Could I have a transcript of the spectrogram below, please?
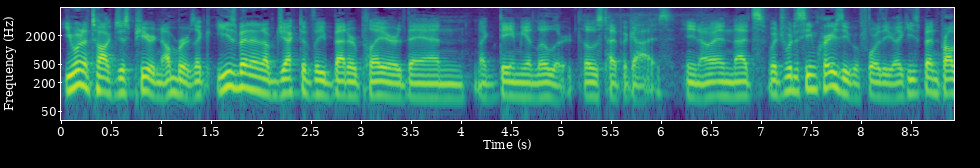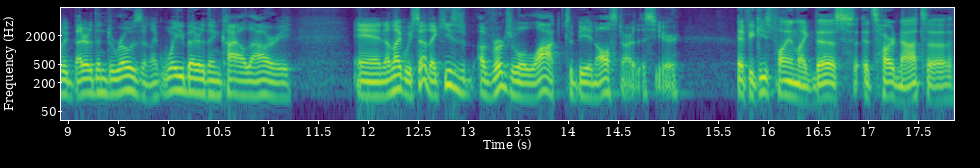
you want to talk just pure numbers. Like he's been an objectively better player than like Damian Lillard, those type of guys, you know, and that's which would have seemed crazy before the year. Like he's been probably better than DeRozan, like way better than Kyle Lowry. And, like we said, like he's a virtual lock to be an all star this year. If he keeps playing like this, it's hard not to.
